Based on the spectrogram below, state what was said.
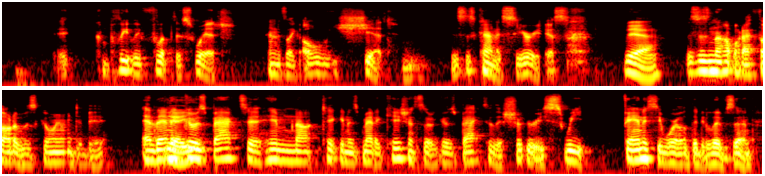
it completely flipped the switch, and it's like, holy shit, this is kind of serious. yeah this is not what I thought it was going to be. And then Yeah, it you- goes back to him not taking his medication, so it goes back to the sugary sweet fantasy world that he lives in.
